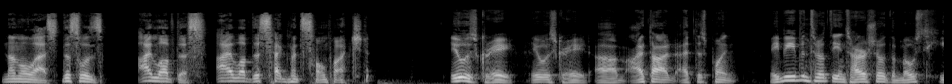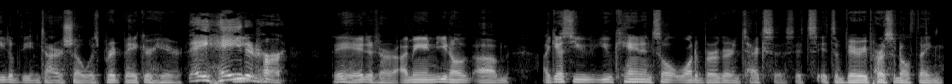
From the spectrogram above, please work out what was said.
nonetheless, this was. I love this. I love this segment so much. It was great. It was great. Um, I thought at this point maybe even throughout the entire show, the most heat of the entire show was Britt Baker here. They hated her. They hated her. I mean, you know, um, I guess you you can insult Whataburger in Texas. It's it's a very personal thing.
